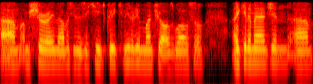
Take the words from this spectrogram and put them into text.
um, I'm sure, and obviously there's a huge Greek community in Montreal as well. So I can imagine. Um,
